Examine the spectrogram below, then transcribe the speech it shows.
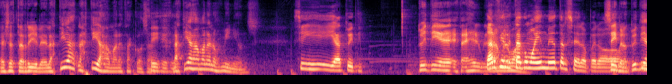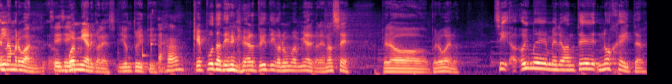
Eso es terrible. Las tías, las tías aman estas cosas. Sí, sí, sí. Las tías aman a los minions. Sí, y a Tweety. Tweety es, el. Garfield está one. como ahí en medio tercero, pero. Sí, pero Tweety es el number one. Sí, sí. Buen miércoles y un Tweety. Ajá. ¿Qué puta tiene que ver Tweety con un buen miércoles? No sé. Pero, pero bueno. Sí, hoy me, me levanté no hater.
